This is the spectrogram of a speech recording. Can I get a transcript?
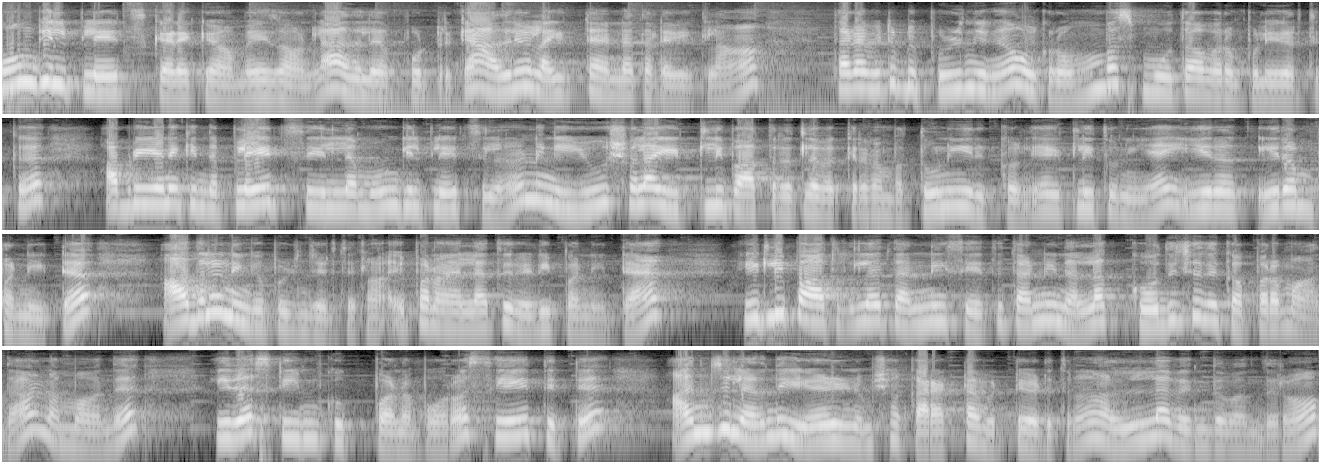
மூங்கில் பிளேட்ஸ் கிடைக்கும் அமேசானில் அதில் போட்டிருக்கேன். அதுலேயும் லைட்டாக எண்ணெய் தடவிக்கலாம். தடவிட்டு இப்படி புழிஞ்சிங்கன்னா உங்களுக்கு ரொம்ப ஸ்மூத்தாக வரும் புளியறதுக்கு அப்படி எனக்கு இந்த பிளேட்ஸ் இல்லை மூங்கில் பிளேட்ஸ் இல்லைன்னா நீங்கள் யூஸ்வலாக இட்லி பாத்திரத்தில் வைக்கிற நம்ம துணி இருக்கும் இல்லையா இட்லி துணியை ஈர ஈரம் பண்ணிவிட்டு அதில் நீங்கள் புழிஞ்சு எடுத்துக்கலாம். இப்போ நான் எல்லாத்தையும் ரெடி பண்ணிட்டேன். இட்லி பாத்திரத்தில் தண்ணி சேர்த்து தண்ணி நல்லா கொதிச்சதுக்கப்புறமா தான் நம்ம வந்து இதை ஸ்டீம் குக் பண்ண போகிறோம் சேர்த்துட்டு அஞ்சுலேருந்து ஏழு நிமிஷம் கரெக்டாக விட்டு எடுத்தோன்னா நல்லா வெந்து வந்துடும்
